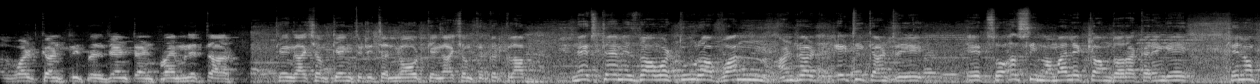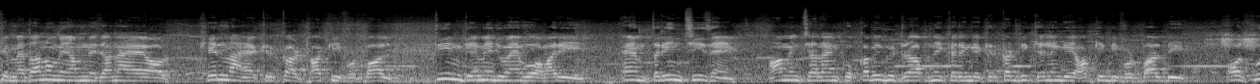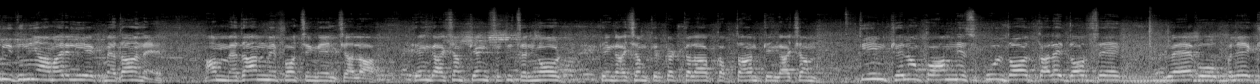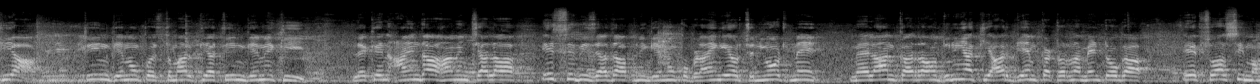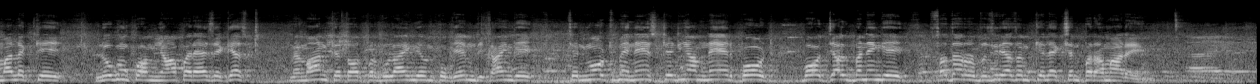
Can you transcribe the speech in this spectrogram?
World country president and prime minister, King Asham King City Chanmot King Asham Cricket Club. Next time is our tour of 180 country 180 ममालिक का हम दौरा करेंगे। खेलों के मैदानों में हमने जाना है और खेलना है क्रिकेट, हॉकी, फुटबॉल। तीन गेमें जो हैं वो हमारी अहम तरीन चीज़ हैं। हम इंशाल्लाह इनको कभी भी ड्रॉप नहीं करेंगे। क्रिकेट भी खेलेंगे, हॉकी भी, फुटबॉल भी और पूरी दुनिया हमारे लिए एक मैदान है। हम मैदान में पहुँचेंगे इंशाल्लाह। किंग आशम किंग सिटी चनियोट किंग आशम क्रिकेट क्लब, कप्तान किंग आशम तीन खेलों को हमने स्कूल दौर, कॉलेज दौर से जो है वो प्ले किया। तीन गेमों को इस्तेमाल किया, तीन गेमें की। लेकिन आइंदा हम इंशाल्लाह इससे भी ज़्यादा अपनी गेमों को बढ़ाएँगे और चनियोट में मैं ऐलान कर रहा हूँ, दुनिया की हर गेम का टूर्नामेंट होगा। एक सौ अस्सी ममालक के लोगों को हम यहाँ पर एज ए गेस्ट मेहमान के तौर पर बुलाएँगे, उनको गेम दिखाएँगे। चनोट में नए स्टेडियम, नए एयरपोर्ट, बहुत जल्द बनेंगे। सदर और वज़ी अजम के इलेक्शन पर हमारे।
